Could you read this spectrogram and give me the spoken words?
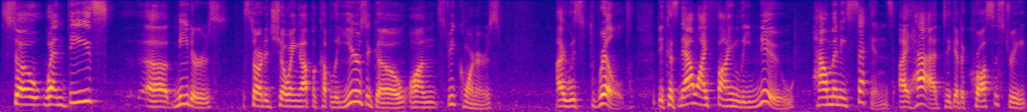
So when these uh, meters started showing up a couple of years ago on street corners, I was thrilled because now I finally knew how many seconds I had to get across the street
